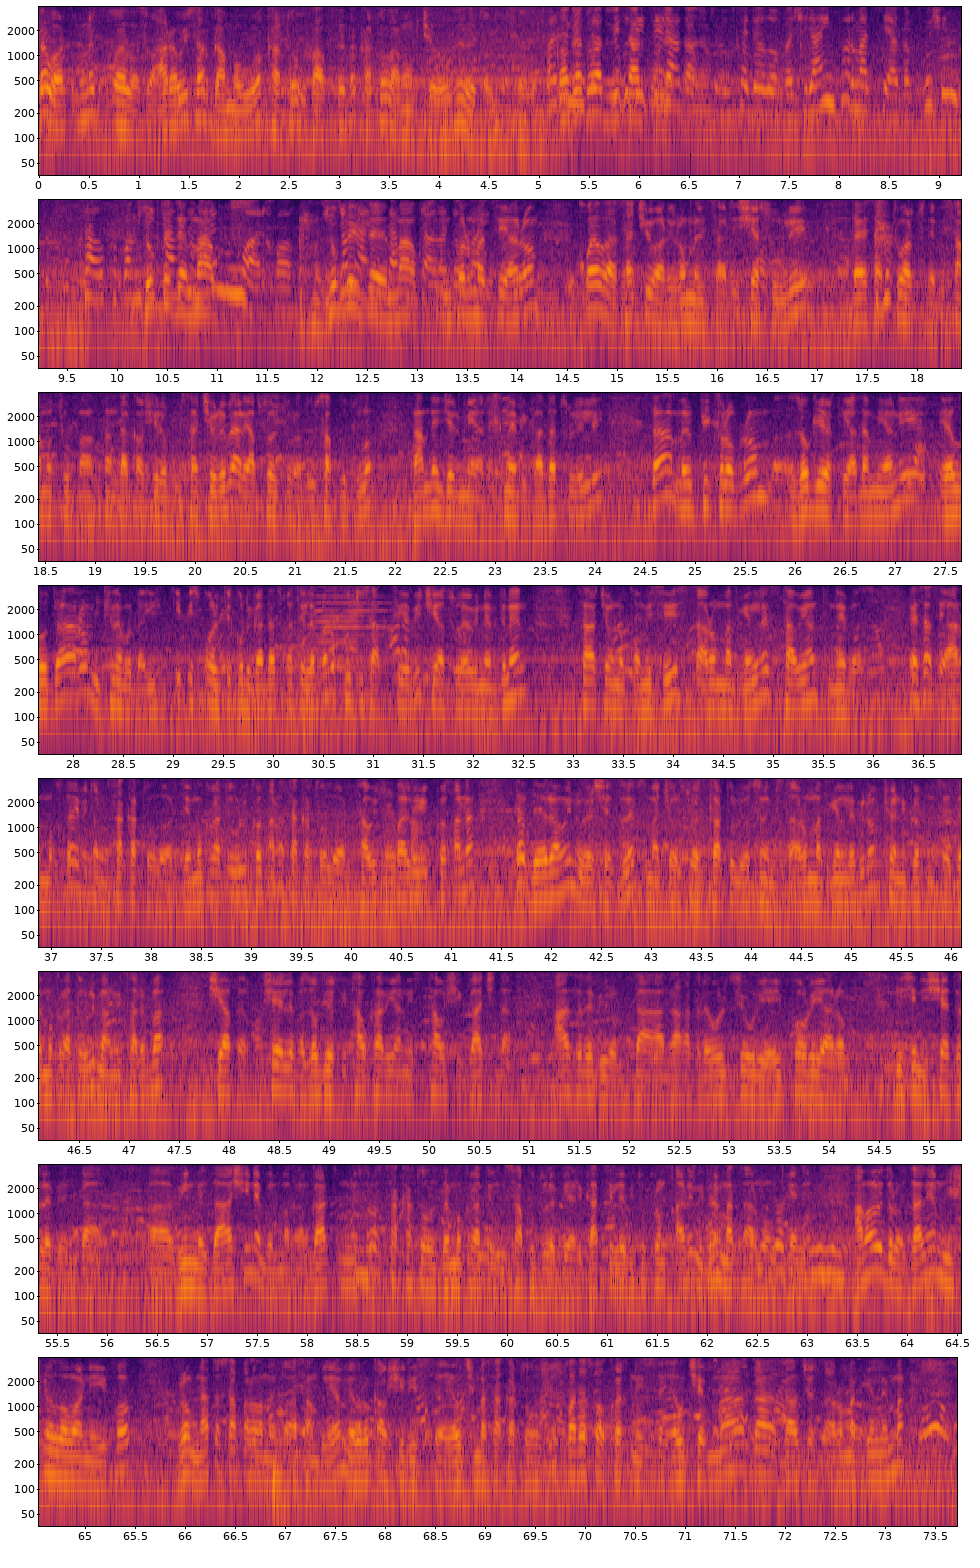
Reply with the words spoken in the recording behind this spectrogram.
და ვარწმუნებ ყველას, რომ არავის არ გამოუვა ქართულ ხალხზე და ქართულ ამომრჩეველზე ზეწოლით ცდება. კონკრეტულად ვის არ გქონდა მხედველობაში რა ინფორმაცია გაქვთ? გუშინ საოლქო კომისიის თავმჯდომარე მოარყო. ზუგდიდზე მაქვს ინფორმაცია, რომ ყველა საჩივარი, რომელიც არის შესული და ეს აქ თუ არ ვწდები 60 უბანთან დაკავშირებული საჩივრები არის აბსოლუტურად უსაფუძვლო. რამდენჯერმე არის ხმები გადათვლილი და მე ვფიქრობ, რომ ზოგიერთი ადამიანი ელოდა, რომ იქნებოდა ის ტიპის პოლიტიკური გადაწყვეტილება, რომ ქუჩის აქციები შეაცვლევინებდნენ საარჩევნო კომისიის წარმომადგენლებს თავიანთ ნებას. ეს ასე არ მოხდა, იმიტომ რომ საქართველოს არის დემოკრატიული ქვეყანა, საქართველოს არის თავისუფალი ქვეყანა და ვერავინ ვერ შეძლებს, მათ შორის ვერც ქართული ოცნების წარმომადგენლები, რომ ჩვენი ქვეყნის ეს დემოკრატიული განვითარება შეაფერხონ. შეიძლება ზოგიერთი თავქარიანის თავში გაჩნდა აზრები, რომ და რაღაც რევოლუციური ეიფორია, რომ ისინი შეძლებენ და ვინმეს დააშინებენ, მაგრამ გარწმუნებთ, რომ საქართველოს დემოკრატიული საფუძვლები არის გაცილებით უფრო მყარი, ვიდრე მათ წარმოუდგენია. ამავე დროს ძალიან მნიშვნელოვანი იყო, რომ ნატო საპარლამენტო ასამბლეამ ევროკავშირის ელჩმა საქართველოში სხვადასხვა ქვეყნის ელჩებმა და საელჩოს წარმომადგენლებმა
